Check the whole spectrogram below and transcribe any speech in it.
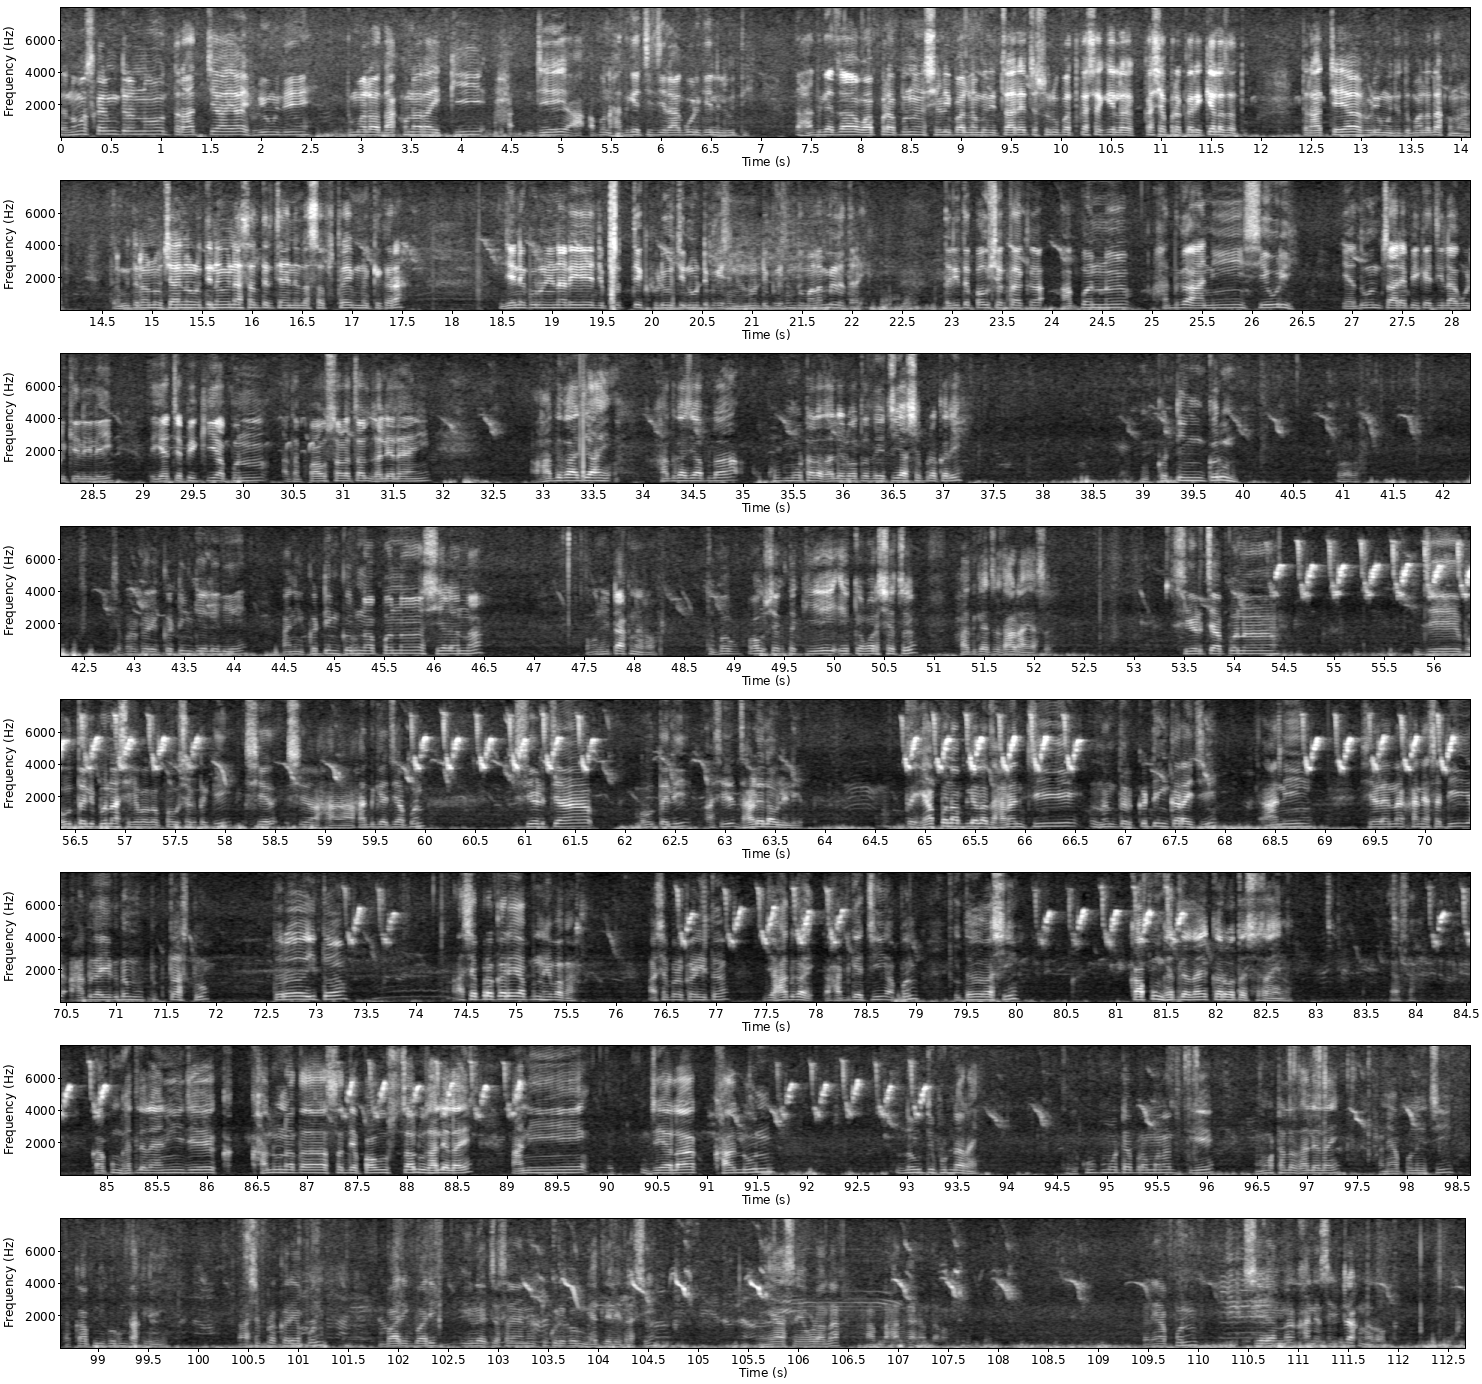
तर नमस्कार मित्रांनो तर आजच्या या व्हिडिओमध्ये तुम्हाला दाखवणार आहे की हा जे आपण हादग्याची जी लागवड केलेली होती तर हादग्याचा वापर आपण शेळीपालनामध्ये चाऱ्याच्या स्वरूपात कशा केला कशा प्रकारे केला जातो तर आजच्या या व्हिडिओमध्ये तुम्हाला दाखवणार आहे. तर मित्रांनो चॅनलवरती नवीन असाल तर चॅनलला सबस्क्राईब नक्की करा जेणेकरून येणारे जे प्रत्येक व्हिडिओची नोटिफिकेशन नोटिफिकेशन तुम्हाला मिळत राहील. तर इथं पाहू शकता का आपण हादगा आणि शेवरी या दोन चाऱ्या पिकाची लागवड केलेली आहे. तर याच्यापैकी आपण आता पावसाळा चालू झालेला आहे. आणि हातगा जे आहे. हातगा जे आपला खूप मोठाला झालेला होता त्याची अशा प्रकारे कटिंग करून बघा. अशा प्रकारे कटिंग केलेली आहे. आणि कटिंग करून आपण शेळ्यांना आपण हे टाकणार आहोत. तर बघ पाहू शकता की हे एका वर्षाचं हादग्याचं झाड आहे असं. शेडच्या आपण जे भोवताली पण असे हे बघा पाहू शकता की शे शे हा हादग्याचे आपण शेडच्या भोवताली असे झाडं लावलेली आहेत. तर ह्या पण आपल्याला झाडांची नंतर कटिंग करायची आणि शेळ्यांना खाण्यासाठी हादगा एकदम उपयुक्त असतो. तर इथं अशा प्रकारे आपण हे बघा अशा प्रकारे इथं जे हातगाय आहे आपण इथं अशी कापून घेतलेला आहे करवताच्या साहाय्याने. असा. कापून घेतलेलं आहे आणि जे खालून आता सध्या पाऊस चालू झालेला आहे आणि जे याला खालून नवती फुटणार आहे. ते खूप मोठ्या प्रमाणात हे मोठाला झालेला आहे आणि आपण याची कापणी करून टाकलेली आहे. अशा प्रकारे आपण बारीक बारीक इळ्याच्या सहाय्याने तुकडे करून घेतलेले आहेत असे. हे असं एवढाला आपला हात घालता तर हे आपण शेळ्यांना खाण्यासाठी टाकणार आहोत.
